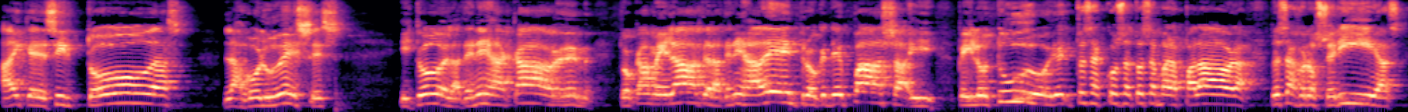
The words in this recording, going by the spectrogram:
hay que decir todas las boludeces y todo, la tenés acá, eh, tocámela, te la tenés adentro, ¿qué te pasa? Y pelotudo, y todas esas cosas, todas esas malas palabras, todas esas groserías,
